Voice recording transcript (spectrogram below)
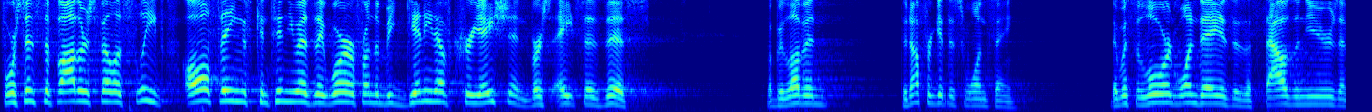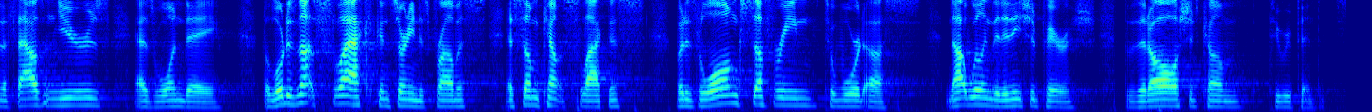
For since the fathers fell asleep, all things continue as they were from the beginning of creation. Verse 8 says this But beloved, do not forget this one thing that with the Lord, one day is as a thousand years, and a thousand years as one day. The Lord is not slack concerning his promise, as some count slackness, but is long suffering toward us, not willing that any should perish, but that all should come to repentance.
